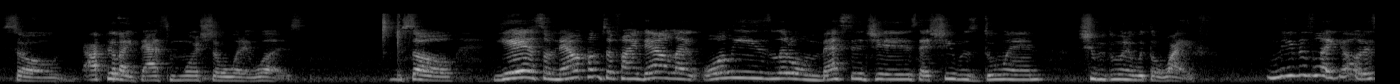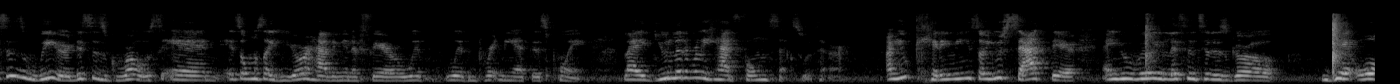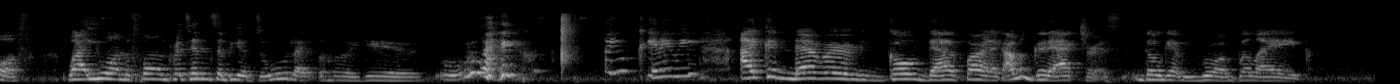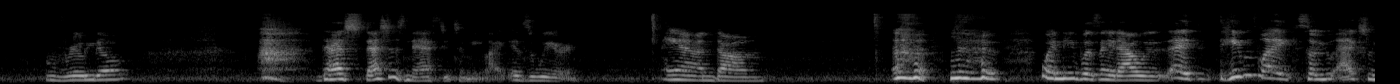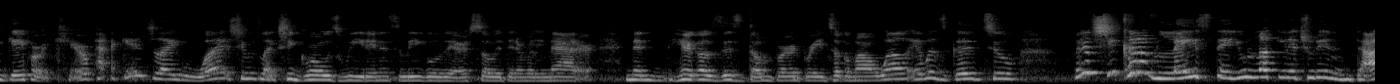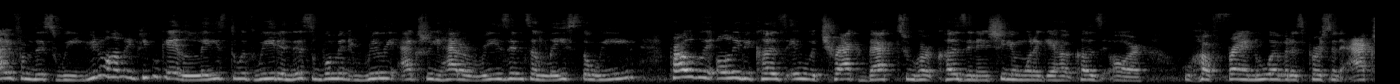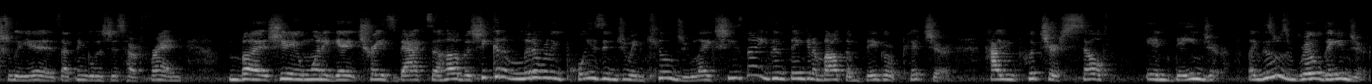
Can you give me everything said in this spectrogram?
So I feel like that's more so what it was. So yeah, so now come to find out like all these little messages that she was doing, she was doing it with the wife. Neva's like, yo, this is weird. This is gross. And it's almost like you're having an affair with, with Brittany at this point. Like, you literally had phone sex with her. Are you kidding me? So you sat there and you really listened to this girl get off while you on the phone pretending to be a dude? Like, oh, yeah. like, are you kidding me? I could never go that far. Like, I'm a good actress. Don't get me wrong. But, like, really though? that's that's just nasty to me. Like it's weird. And um when Neva said I was he was like, So you actually gave her a care package? Like what? She was like, She grows weed and it's legal there, so it didn't really matter. And then here goes this dumb bird brain talking about, well, it was good to Bitch, she could have laced it. You lucky that you didn't die from this weed. You know how many people get laced with weed, and this woman really actually had a reason to lace the weed? Probably only because it would track back to her cousin, and she didn't want to get her cousin or her friend, whoever this person actually is. I think it was just her friend. But she didn't want to get it traced back to her. But she could have literally poisoned you and killed you. Like, she's not even thinking about the bigger picture. How you put yourself in danger. Like this was real danger.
